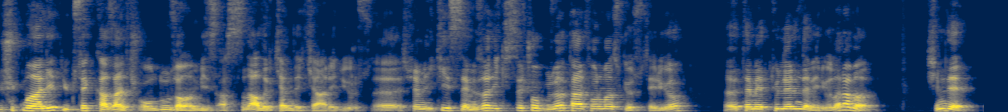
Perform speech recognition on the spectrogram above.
Düşük maliyet, yüksek kazanç olduğu zaman biz aslında alırken de kar ediyoruz. Ee, şimdi iki hissemiz var. İkisi de çok güzel performans gösteriyor. Ee, temettülerini de veriyorlar ama şimdi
